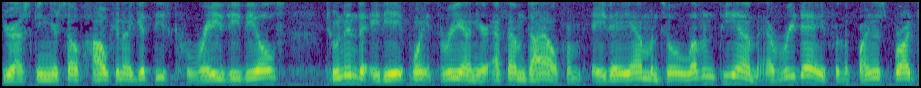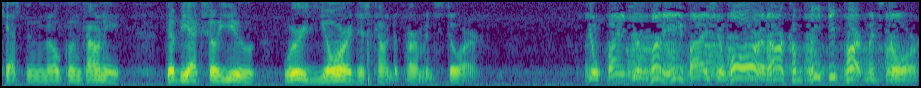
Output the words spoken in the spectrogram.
You're asking yourself, how can I get these crazy deals? Tune in to 88.3 on your FM dial from 8 a.m. until 11 p.m. every day for the finest broadcasting in Oakland County. WXOU, we're your discount department store. You'll find your money buys you more at our complete department store.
